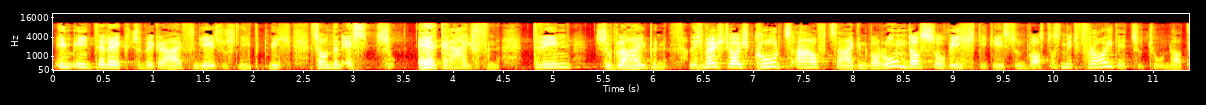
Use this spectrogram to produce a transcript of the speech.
im Intellekt zu begreifen, Jesus liebt mich, sondern es zu ergreifen, drin zu bleiben. Und ich möchte euch kurz aufzeigen, warum das so wichtig ist und was das mit Freude zu tun hat.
